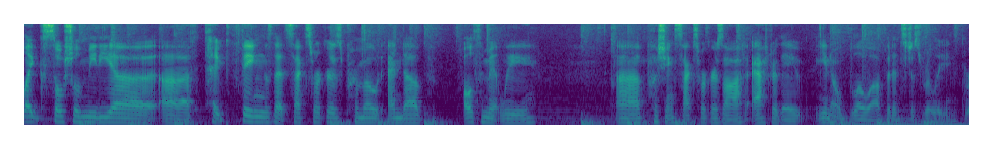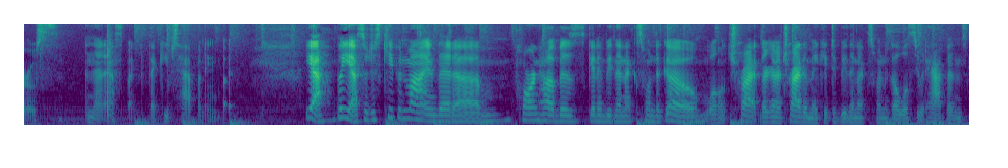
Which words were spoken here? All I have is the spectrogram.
like social media uh, type things that sex workers promote end up ultimately uh, pushing sex workers off after they, you know, blow up, and it's just really gross in that aspect that that keeps happening. But yeah, but yeah, so just keep in mind that um, Pornhub is going to be the next one to go. Well, try they're going to try to make it to be the next one to go. We'll see what happens,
